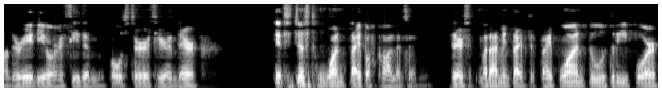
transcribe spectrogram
on the radio or see them in posters here and there. It's just one type of collagen. There's maraming types, type 1, 2, 3, 4,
